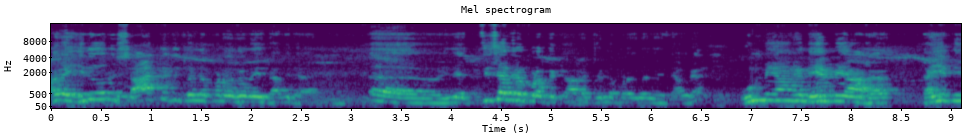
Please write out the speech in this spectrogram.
ஆகவே இது ஒரு சாட்டுக்கு சொல்லப்படுகிறதை தவிர இது திசை திருப்புறத்துக்காக சொல்லப்படுகிறதை தவிர உண்மையாக நேர்மையாக கைதி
